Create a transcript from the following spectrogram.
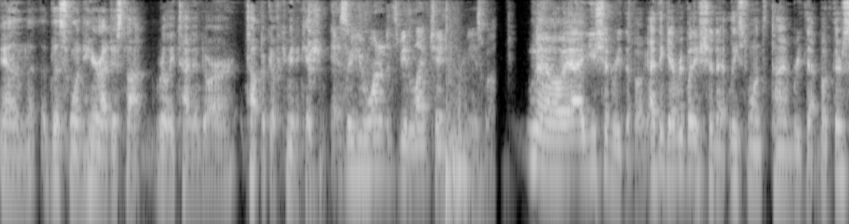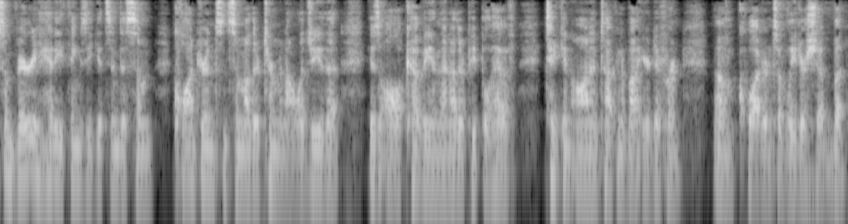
And this one here, I just thought really tied into our topic of communication. Yeah, so you wanted it to be life changing for me as well. No, uh, you should read the book. I think everybody should at least one time read that book. There's some very heady things. He gets into some quadrants and some other terminology that is all Covey and then other people have taken on and talking about your different um, quadrants of leadership. But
